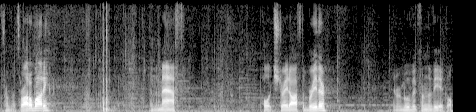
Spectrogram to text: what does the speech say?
from the throttle body and the MAF. Pull it straight off the breather and remove it from the vehicle.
